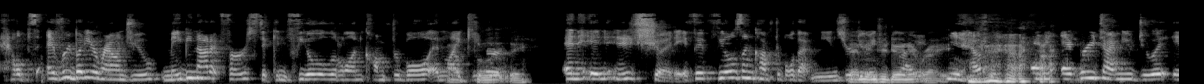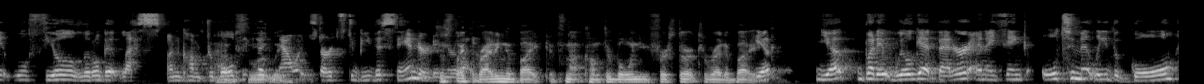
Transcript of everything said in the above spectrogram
helps everybody around you. Maybe not at first. It can feel a little uncomfortable and like you're, Absolutely. And, and, it should. If it feels uncomfortable, that means you're that doing means you're doing right. it right. Yeah. and every time you do it, it will feel a little bit less uncomfortable Absolutely. because now it starts to be the standard. Just like life. riding a bike. It's not comfortable when you first start to ride a bike. Yep. Yep. But it will get better. And I think ultimately the goal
